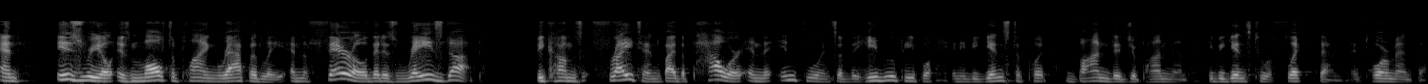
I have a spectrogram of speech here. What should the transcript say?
And Israel is multiplying rapidly, and the Pharaoh that is raised up becomes frightened by the power and the influence of the Hebrew people, and he begins to put bondage upon them. He begins to afflict them and torment them.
